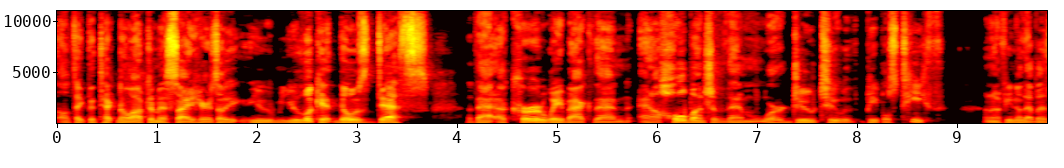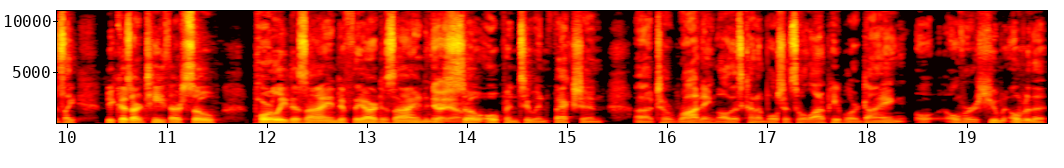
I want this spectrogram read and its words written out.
I'll take the techno optimist side here. So you you look at those deaths that occurred way back then, and a whole bunch of them were due to people's teeth. I don't know if you know that, but it's like because our teeth are so poorly designed, if they are designed, they're yeah. so open to infection, uh, to rotting, all this kind of bullshit. So a lot of people are dying o- over human over the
